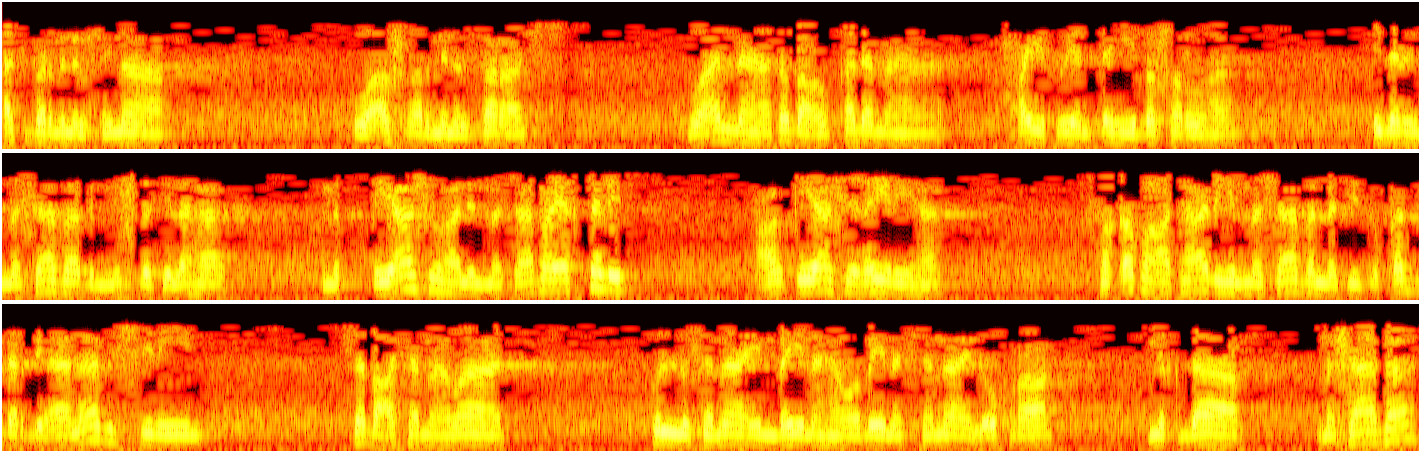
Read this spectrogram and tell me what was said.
أكبر من الحمار وأصغر من الفرس وأنها تضع قدمها حيث ينتهي بصرها إذا المسافة بالنسبة لها قياسها للمسافة يختلف. عن قياس غيرها فقطعت هذه المسافة التي تقدر بآلاف السنين سبع سماوات كل سماء بينها وبين السماء الأخرى مقدار مسافة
